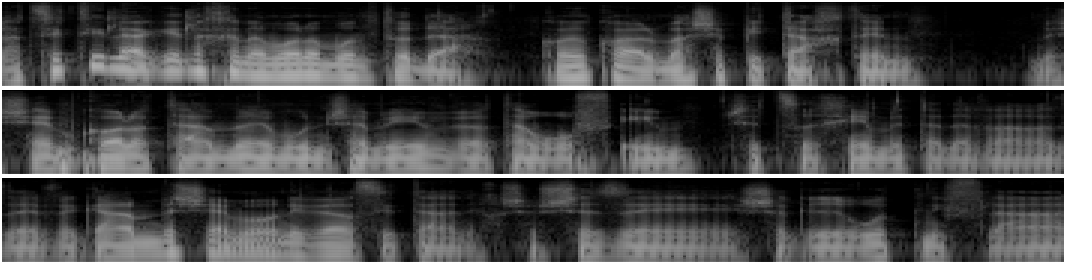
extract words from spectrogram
רציתי להגיד לכם המון המון תודה. קודם כל על מה שפיתחתן, בשם כל אותם מונשמים ואותם רופאים שצריכים את הדבר הזה, וגם בשם האוניברסיטה. אני חושב שזו שגרירות נפלאה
